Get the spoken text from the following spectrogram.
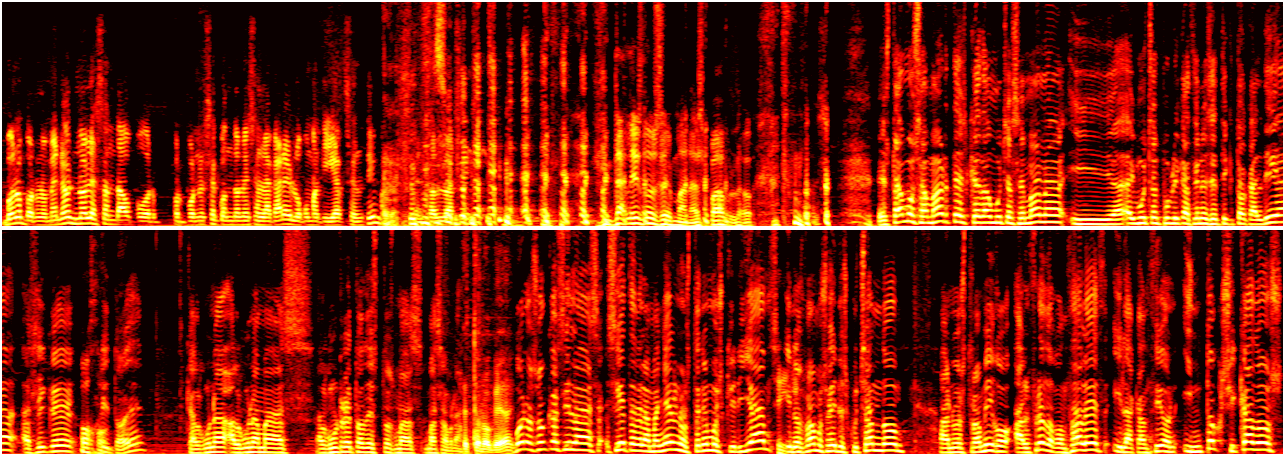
Bueno, por lo menos no les han dado por, por ponerse condones en la cara y luego maquillarse encima. Pensadlo así. Dales dos semanas, Pablo. Estamos a martes, queda mucha semana y hay muchas publicaciones de TikTok al día, así que ojito, ¿eh? Que alguna, alguna más, algún reto de estos más, más habrá. Esto es lo que hay. Bueno, son casi las 7 de la mañana, nos tenemos que ir ya y nos vamos a ir escuchando a nuestro amigo Alfredo González y la canción Intoxicados.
